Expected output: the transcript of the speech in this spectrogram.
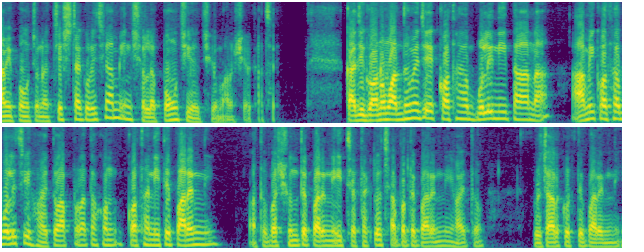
আমি পৌঁছানোর চেষ্টা করেছি, আমি ইনশাল্লাহ পৌঁছিয়েছি মানুষের কাছে। কাজে গণমাধ্যমে যে কথা বলিনি তা না, আমি কথা বলেছি, হয়তো আপনারা তখন কথা নিতে পারেননি, অথবা শুনতে পারেননি, ইচ্ছা থাকলেও ছাপাতে পারেননি, হয়তো প্রচার করতে পারেননি।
